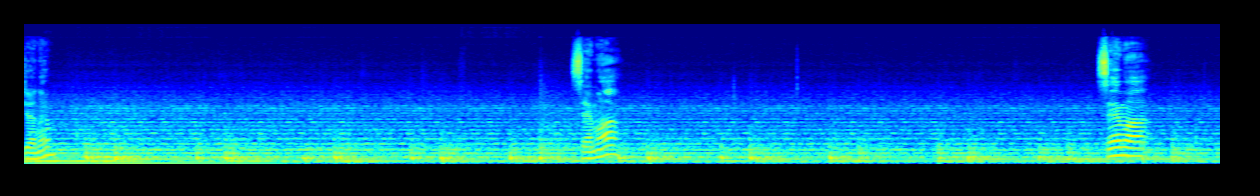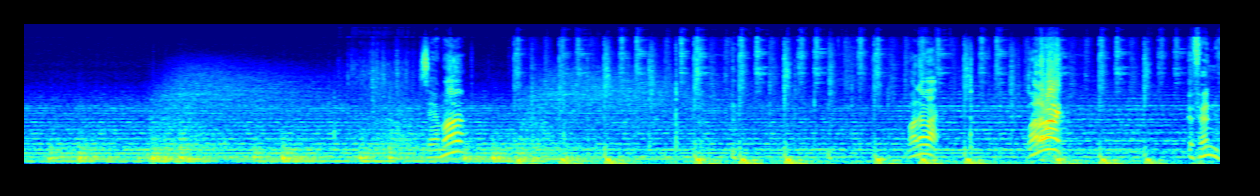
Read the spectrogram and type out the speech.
Canım. Sema? Sema? Sema? Bana bak. Bana bak. Efendim?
